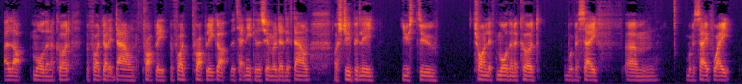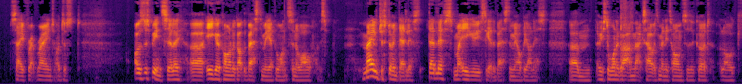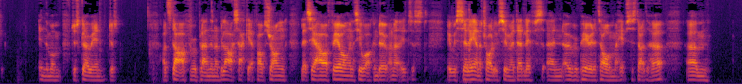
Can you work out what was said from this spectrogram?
a lot more than I could before I'd got it down properly. Before I'd properly got the technique of the sumo deadlift down, I stupidly used to try and lift more than I could with a safe um, with a safe weight, safe rep range. I just I was just being silly. Uh, ego kind of got the best of me every once in a while. Mainly just doing deadlifts. Deadlifts, my ego used to get the best of me. I'll be honest. Um, I used to want to go out and max out as many times as I could, like in the month. Just go in, just I'd start off with a plan, then I'd be like, oh, sack it, I felt strong. Let's see how I feel. I'm to see what I can do. And it just, it was silly. And I tried it with sumo deadlifts, and over a period of time, my hips just started to hurt. Um,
